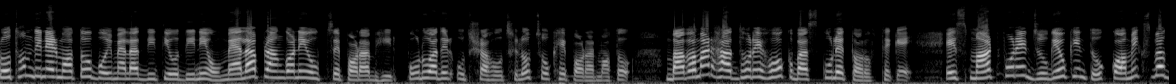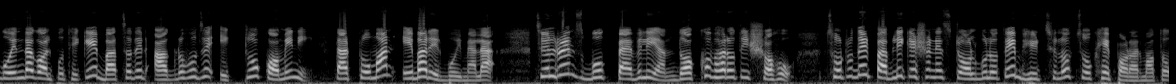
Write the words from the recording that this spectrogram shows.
প্রথম দিনের মতো বইমেলার দ্বিতীয় দিনেও মেলা প্রাঙ্গণে উপচে পড়া ভিড়। পড়ুয়াদের উৎসাহ ছিল চোখে পড়ার মতো। বাবা মার হাত ধরে হোক বা স্কুলের তরফ থেকে। এই স্মার্টফোনের যুগেও কিন্তু কমিক্স বা গোয়েন্দা গল্প থেকে বাচ্চাদের আগ্রহ যে একটুও কমেনি তার প্রমাণ এবারের বইমেলা। চিলড্রেন্স বুক প্যাভিলিয়ন দক্ষ ভারতী সহ ছোটদের পাবলিকেশনের স্টলগুলোতে ভিড় ছিল চোখে পড়ার মতো।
